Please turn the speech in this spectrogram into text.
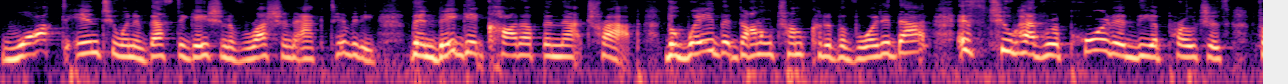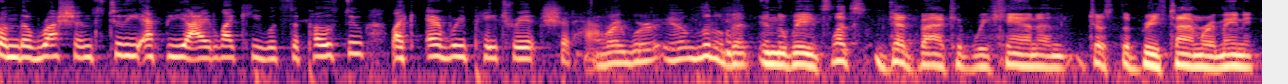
walked into an investigation of Russian activity, then they get caught up in that trap. The way that Donald Trump could have avoided that is to have reported the approaches from the Russians to the FBI like he was supposed to, like every patriot should have. All right, we're a little bit in the weeds. Let's get back, if we can, in just the brief time remaining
